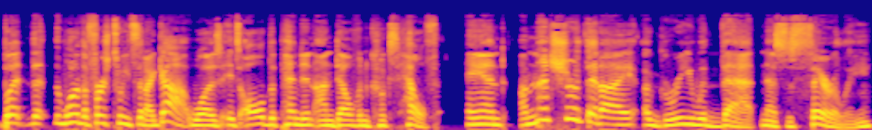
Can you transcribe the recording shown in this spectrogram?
but the- one of the first tweets that I got was it's all dependent on Dalvin Cook's health. And I'm not sure that I agree with that necessarily.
